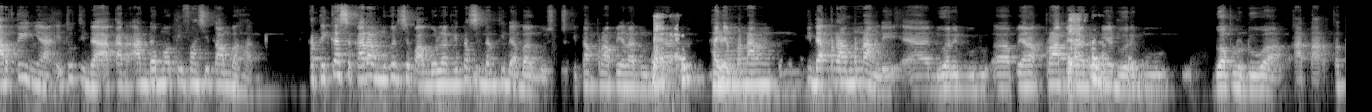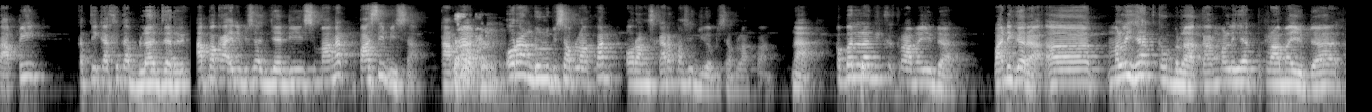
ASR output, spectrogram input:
artinya itu tidak akan ada motivasi tambahan. Ketika sekarang mungkin sepak bola kita sedang tidak bagus, kita pra Piala Dunia hanya menang, tidak pernah menang di eh, 2000 eh, pra Piala Dunia 2022 Qatar. Tetapi ketika kita belajar, apakah ini bisa jadi semangat? Pasti bisa. Karena orang dulu bisa melakukan, orang sekarang pasti juga bisa melakukan. Nah, kembali lagi ke Kramayuda. Pak Nigara, uh, melihat ke belakang, melihat Kramayuda,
